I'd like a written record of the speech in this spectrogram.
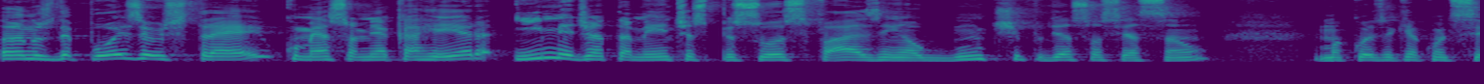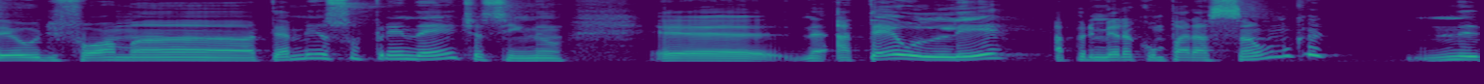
Anos depois eu estreio, começo a minha carreira, imediatamente as pessoas fazem algum tipo de associação, uma coisa que aconteceu de forma até meio surpreendente, assim, não, é, né? até eu ler a primeira comparação, nunca né,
